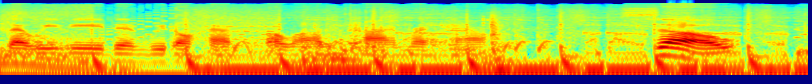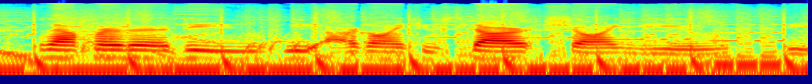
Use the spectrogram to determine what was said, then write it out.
that we need, and we don't have a lot of time right now. So, without further ado, we are going to start showing you the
